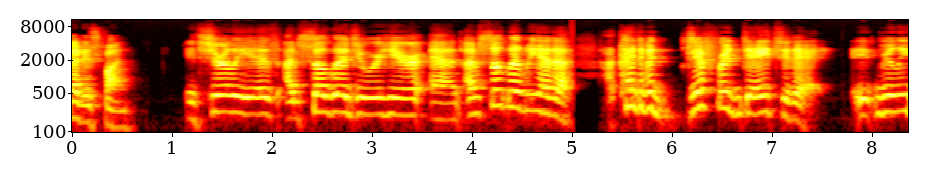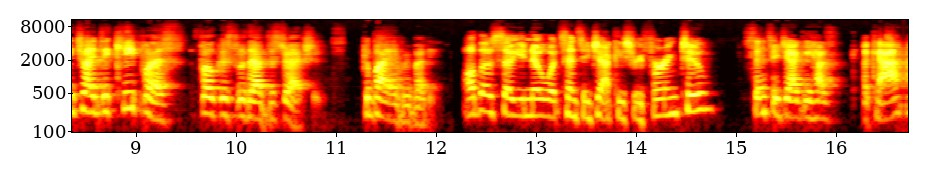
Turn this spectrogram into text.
That is fun. It surely is. I'm so glad you were here, and I'm so glad we had a, a kind of a different day today. It really tried to keep us focused without distractions. Goodbye, everybody. Although, so you know what Sensei Jackie's referring to, Sensei Jackie has a cat,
